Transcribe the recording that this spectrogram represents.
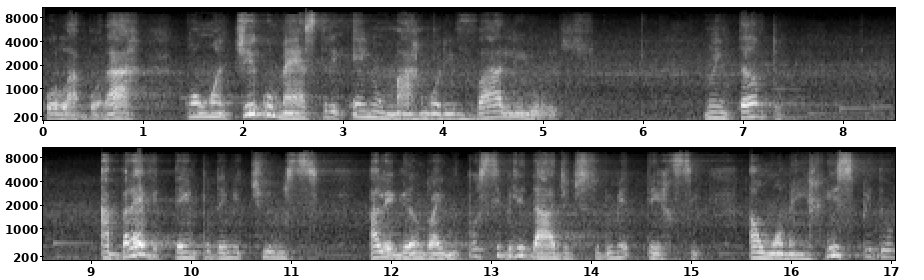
colaborar com um antigo mestre em um mármore valioso. No entanto, a breve tempo demitiu-se, alegando a impossibilidade de submeter-se a um homem ríspido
